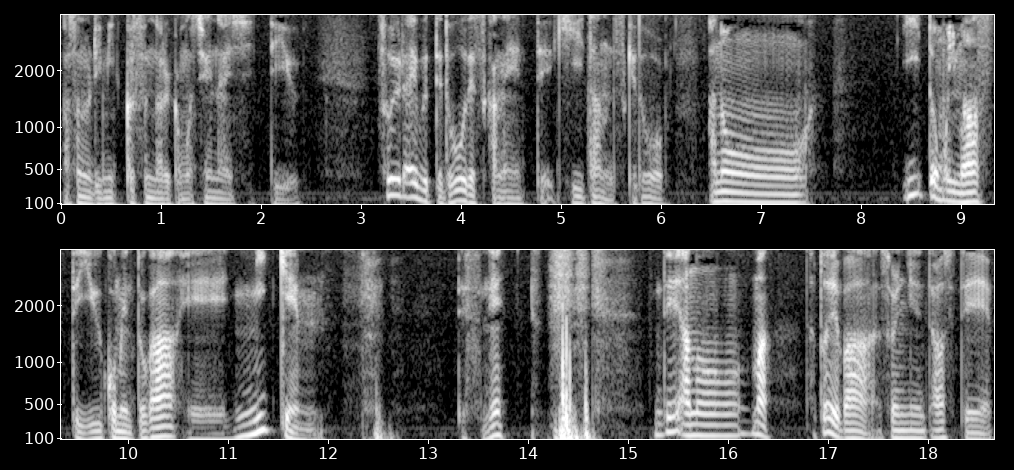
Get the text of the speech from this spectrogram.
まあ、そのリミックスになるかもしれないしっていう。そういうライブってどうですかねって聞いたんですけどあのー、いいと思いますっていうコメントが、えー、2件ですね。であの、まあ例えばそれに合わせて、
